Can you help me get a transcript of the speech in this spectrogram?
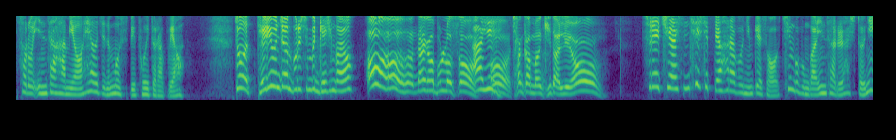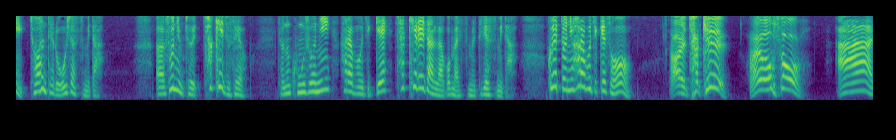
서로 인사하며 헤어지는 모습이 보이더라고요. 저 대리운전 부르신 분 계신가요? 어, 어, 내가 불렀어. 아, 예. 어, 잠깐만 기다려. 술에 취하신 70대 할아버님께서 친구분과 인사를 하시더니 저한테로 오셨습니다. 아, 손님 저 차 키 주세요. 저는 공손히 할아버지께 차 키를 달라고 말씀을 드렸습니다. 그랬더니 할아버지께서 아이, 차 키? 아이, 없어. 아,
